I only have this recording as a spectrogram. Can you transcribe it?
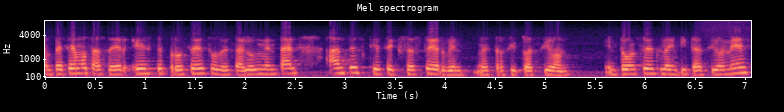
empecemos a hacer este proceso de salud mental antes que se exacerbe nuestra situación. Entonces la invitación es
